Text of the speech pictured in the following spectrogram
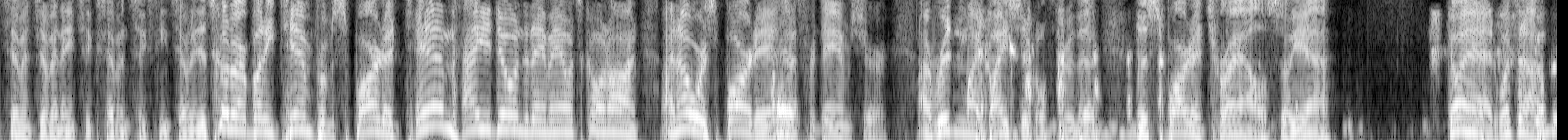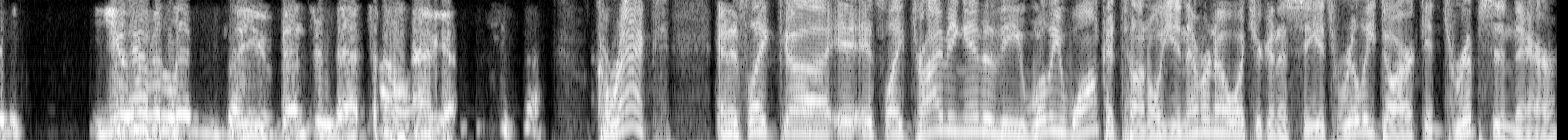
877-867-1670. Let's go to our buddy Tim from Sparta. Tim, how you doing today, man? What's going on? I know where Sparta is, that's for damn sure. I've ridden my bicycle through the, the Sparta Trail, so yeah. Go ahead. What's up? You haven't lived until you've been through that tunnel, have you? Correct. And it's like uh, it's like driving into the Willy Wonka tunnel. You never know what you're going to see. It's really dark. It drips in there,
